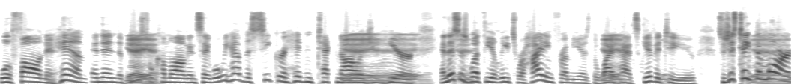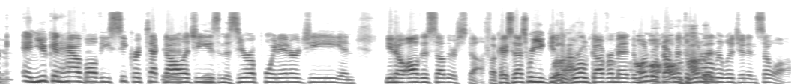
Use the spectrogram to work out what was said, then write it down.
will fall into Yeah. him, and then the Yeah, beast yeah. will come along and say, "Well, we have the secret hidden technology yeah, here." yeah, yeah, And this is what the elites were hiding from you as the Yeah, white yeah, hats give it yeah. to you. So just take the mark yeah. and you can have Yeah. all these secret technologies and the zero point energy and you know all this other stuff. Okay, so that's where you get Well, the I- world government, the one world I- government, the one world religion, and so on.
